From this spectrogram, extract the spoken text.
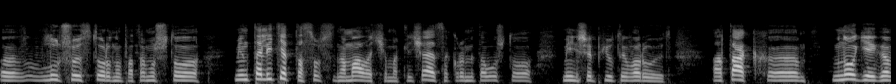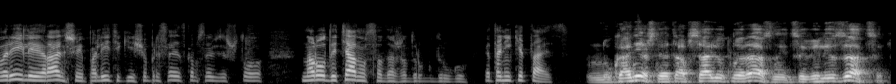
э, в лучшую сторону, потому что менталитет-то, собственно, мало чем отличается, кроме того, что меньше пьют и воруют. А так, э, многие говорили раньше, и политики еще при Советском Союзе, что народы тянутся даже друг к другу. Это не китайцы. Ну, конечно, это абсолютно разные цивилизации.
